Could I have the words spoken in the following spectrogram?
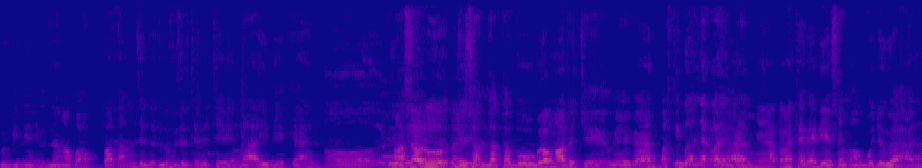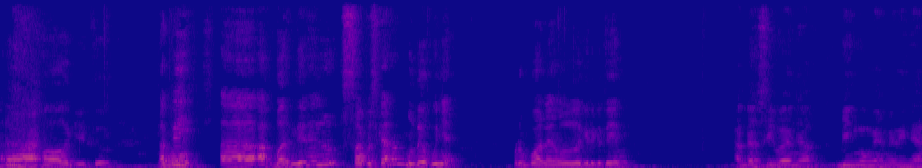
Begini nih udah nggak apa-apa kan lu bisa, lu bisa cari cewek lain ya kan? Oh masa lu di. Santata Boga nggak ada cewek kan? Pasti banyak lah ya. Kan? banyak atau cewek di SMA gua juga ada. Oh gitu tapi eh, Akbar sendiri lu sampai sekarang udah punya perempuan yang lu lagi deketin? Ada sih banyak bingungnya milihnya.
